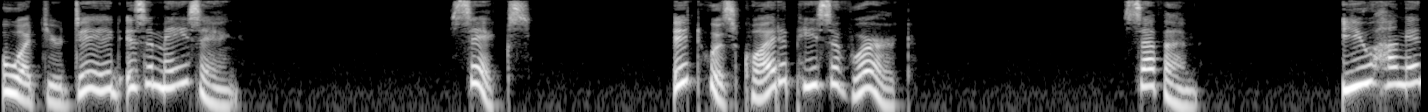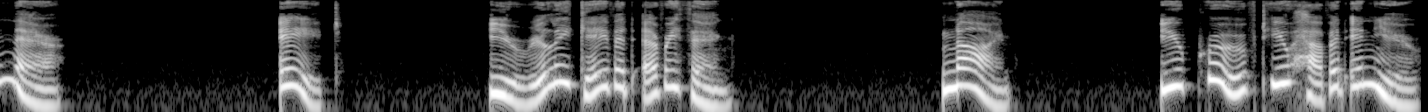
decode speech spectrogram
What you did is amazing. 6. It was quite a piece of work. 7. You hung in there. 8. You really gave it everything. 9. You proved you have it in you.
